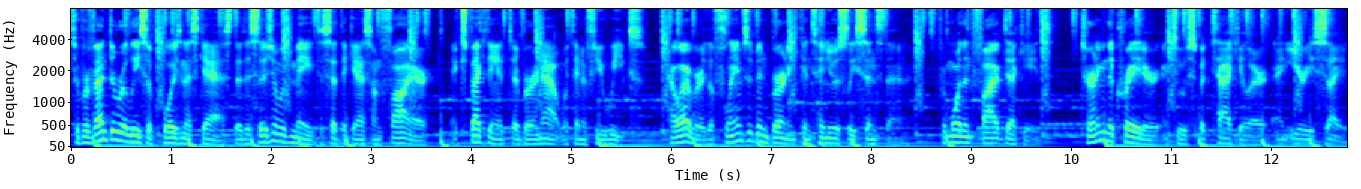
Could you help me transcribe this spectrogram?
To prevent the release of poisonous gas, the decision was made to set the gas on fire, expecting it to burn out within a few weeks. However, the flames have been burning continuously since then, for more than five decades, turning the crater into a spectacular and eerie sight.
